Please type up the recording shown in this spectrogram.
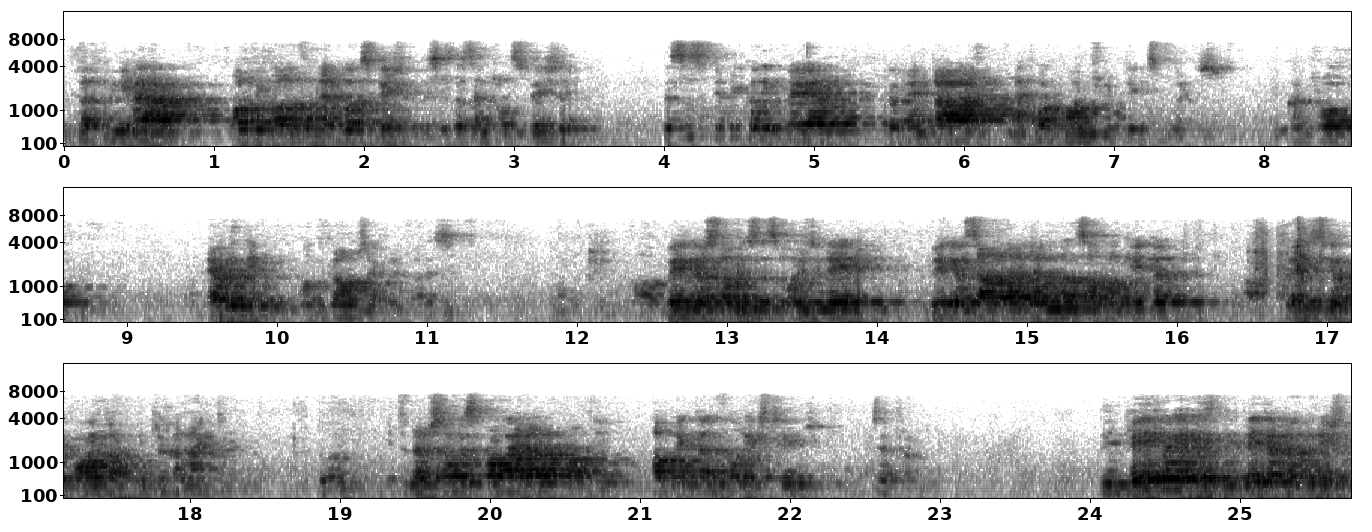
is that we have what we call as a network station. This is the central station. This is typically where your entire network monitoring takes place. You control everything on the ground segment, that. Uh, where your services originate, where your satellite terminals are located, uh, where is your point of interconnect to internet service provider or the public telephone exchange, etc. The gateway is the data termination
